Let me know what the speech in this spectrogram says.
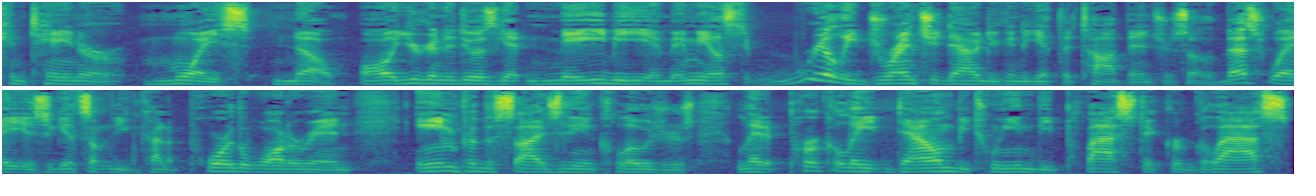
container moist, no. All you're going to do is get maybe, I mean, let's really drench it down, you're going to get the top inch or so. The best way is to get something you can kind of pour the water in, aim for the sides of the enclosures, let it percolate down between the plastic or glass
